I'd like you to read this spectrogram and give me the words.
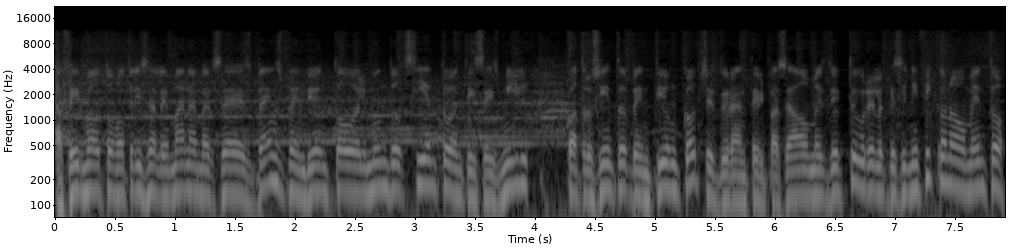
La firma automotriz alemana Mercedes-Benz vendió en todo el mundo 126.421 coches durante el pasado mes de octubre, lo que significa un aumento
